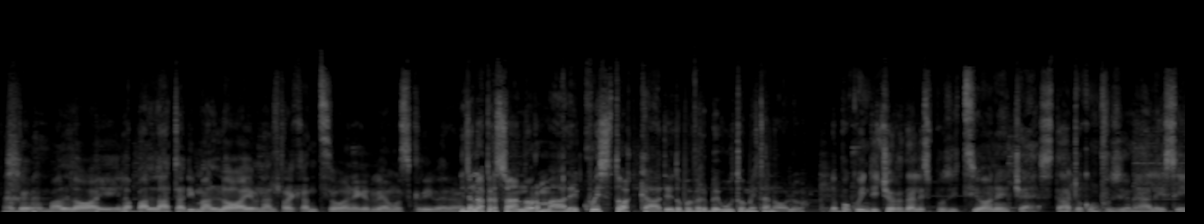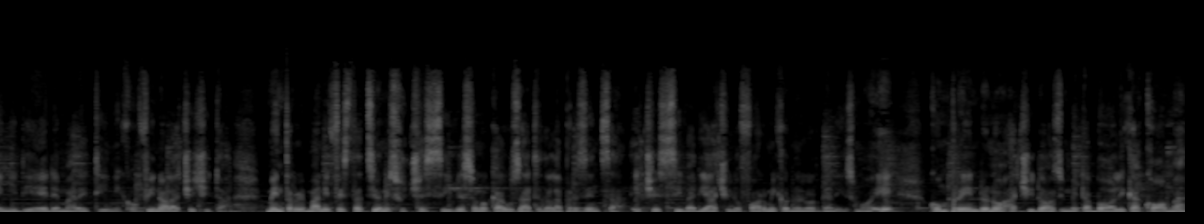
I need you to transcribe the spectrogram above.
Vabbè, ma Malloy, la ballata di Malloy è un'altra canzone che dobbiamo scrivere. In una persona normale questo accade dopo aver bevuto metanolo. Dopo 15 ore dall'esposizione c'è stato confusionale e segni di edema retinico fino alla cecità, mentre le manifestazioni successive sono causate dalla presenza eccessiva di acido formico nell'organismo e comprendono acidosi metabolica, coma,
